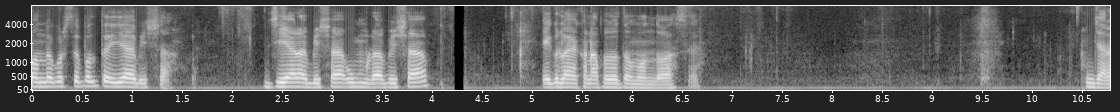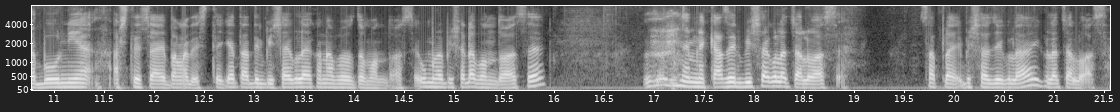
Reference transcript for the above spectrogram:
বন্ধ করছে বলতে ইয়া ভিসা, জিয়ারা ভিসা, উমরা ভিসা, এগুলো এখন আপাতত বন্ধ আছে। যারা বউ নিয়ে আসতে চায় বাংলাদেশ থেকে, তাদের বিষয়গুলো এখন আপাতত বন্ধ আছে। উমরা বিষয়টা বন্ধ আছে। এমনি কাজের বিষয়গুলো চালু আছে। সাপ্লাই বিষয় যেগুলা, এগুলা চালু আছে।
